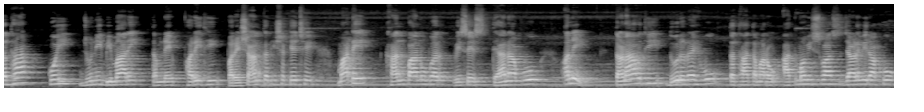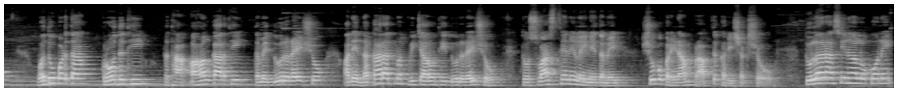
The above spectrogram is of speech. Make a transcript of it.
તથા કોઈ જૂની બીમારી તમને ફરીથી પરેશાન કરી શકે છે. માટે ખાનપાન ઉપર વિશેષ ધ્યાન આપવું અને તણાવથી દૂર રહેવું તથા તમારો આત્મવિશ્વાસ જાળવી રાખવો. વધુ પડતા ક્રોધથી તથા અહંકારથી તમે દૂર રહેશો અને નકારાત્મક વિચારોથી દૂર રહેશો તો સ્વાસ્થ્યને લઈને તમે શુભ પરિણામ પ્રાપ્ત કરી શકશો. તુલા રાશિના લોકોને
